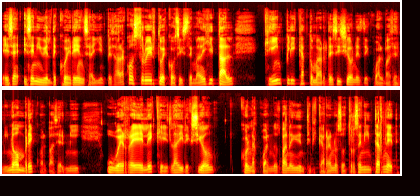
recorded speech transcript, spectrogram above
ese, ese nivel de coherencia y empezar a construir tu ecosistema digital ¿Qué implica tomar decisiones de cuál va a ser mi nombre, cuál va a ser mi URL, que es la dirección con la cual nos van a identificar a nosotros en Internet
